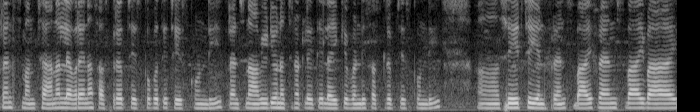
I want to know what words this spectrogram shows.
ఫ్రెండ్స్ మన ఛానల్ ఎవరైనా సబ్స్క్రైబ్ చేసుకోకపోతే చేసుకోండి. ఫ్రెండ్స్ నా వీడియో నచ్చినట్లయితే లైక్ ఇవ్వండి సబ్స్క్రైబ్ చేసుకోండి. షేర్ చేయండి friends. Bye friends. Bye bye.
